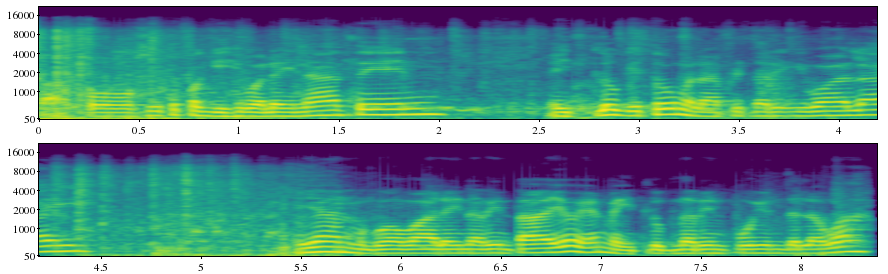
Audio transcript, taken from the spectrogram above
Tapos ito paghihiwalay natin. Itlog ito, malapit na rin iwalay. Ayan, magwawalay na rin tayo. Ayan, may itlog na rin po yung dalawa.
